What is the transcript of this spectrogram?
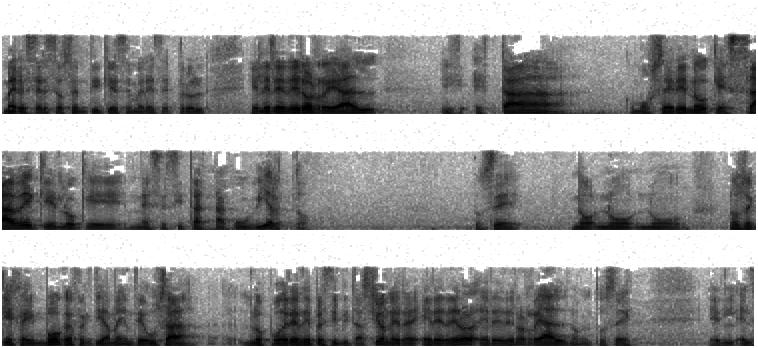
merecerse o sentir que se merece, pero el, el heredero real eh, está como sereno que sabe que lo que necesita está cubierto. Entonces, no, no, no, no se queja, invoca efectivamente, usa los poderes de precipitación, heredero, heredero real, ¿no? Entonces, él,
